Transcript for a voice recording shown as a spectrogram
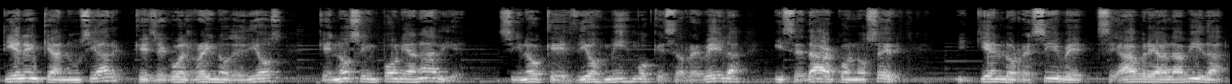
Tienen que anunciar que llegó el reino de Dios, que no se impone a nadie, sino que es Dios mismo que se revela y se da a conocer, y quien lo recibe se abre a la vida,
